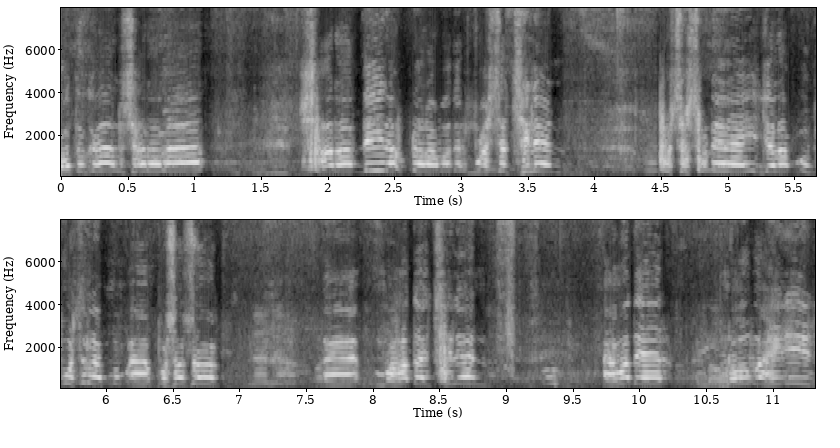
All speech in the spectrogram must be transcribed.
গতকাল সারা রাত সারাদিন আপনারা আমাদের পাশে ছিলেন। প্রশাসনের এই জেলা উপজেলা প্রশাসক মহোদয় ছিলেন। আমাদের নৌবাহিনীর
